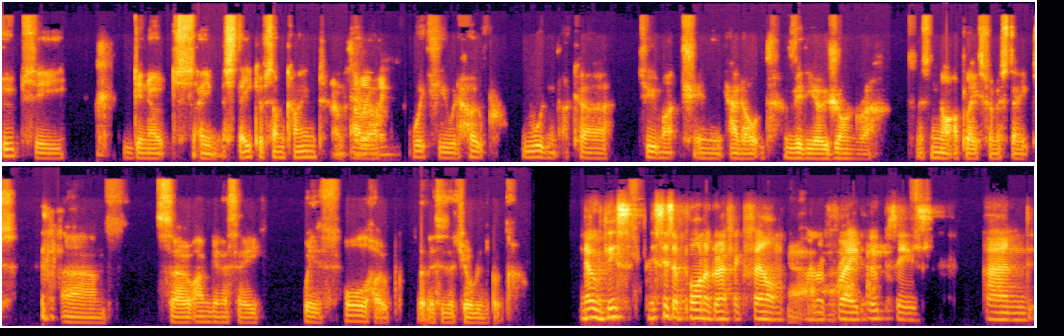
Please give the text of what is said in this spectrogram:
Oopsie denotes a mistake of some kind, an error, which you would hope wouldn't occur too much in the adult video genre. It's not a place for mistakes. Um, so I'm going to say, with all hope, that this is a children's book. No, this this is a pornographic film. Yeah. I'm afraid. Oopsies. And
